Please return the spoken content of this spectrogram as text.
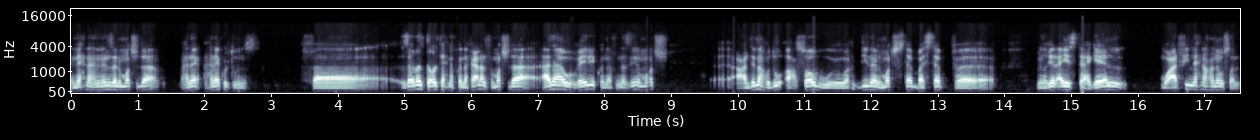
إن إحنا هننزل الماتش ده هنا... هناكل تونس. فزي ما أنت قلت إحنا كنا فعلا في الماتش ده أنا وغيري كنا نازلين الماتش عندنا هدوء أعصاب وواخدين الماتش step by step من غير أي استعجال وعارفين إن إحنا هنوصل.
